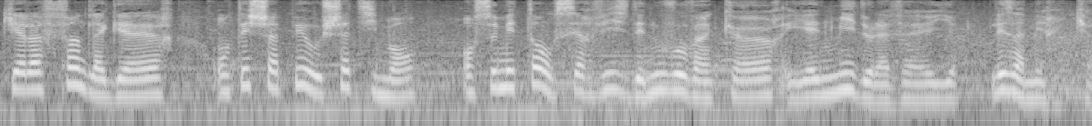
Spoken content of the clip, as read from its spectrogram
qui, à la fin de la guerre, ont échappé au châtiment en se mettant au service des nouveaux vainqueurs et ennemis de la veille, les Américains.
